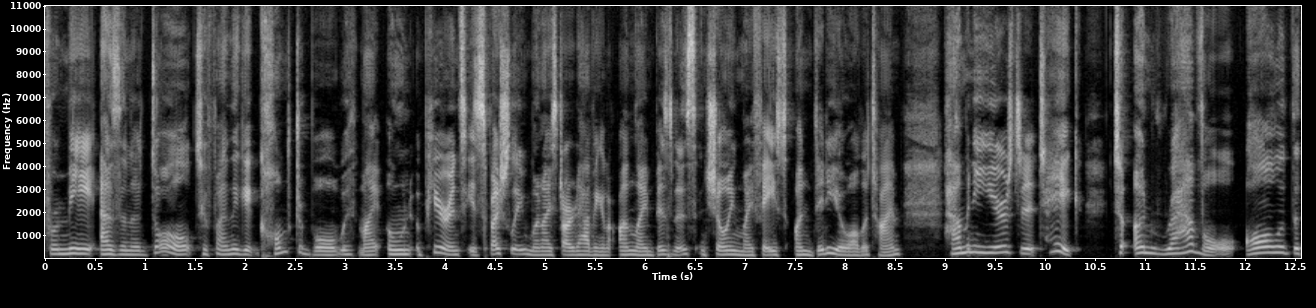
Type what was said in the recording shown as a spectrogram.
for me as an adult to finally get comfortable with my own appearance, especially when I started having an online business and showing my face on video all the time. How many years did it take to unravel all of the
